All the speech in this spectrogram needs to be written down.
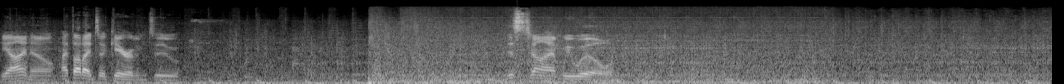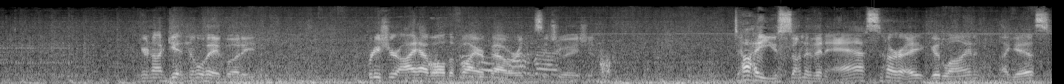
Yeah, I know. I thought I took care of him too. This time we will. You're not getting away, buddy. Pretty sure I have all the firepower in this situation. Die, you son of an ass! Alright, good line, I guess.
